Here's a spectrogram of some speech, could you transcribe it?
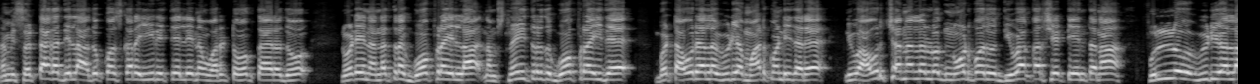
ನಮಗೆ ಸೆಟ್ ಆಗೋದಿಲ್ಲ, ಅದಕ್ಕೋಸ್ಕರ ಈ ರೀತಿಯಲ್ಲಿ ನಾವು ಹೊರಟು ಹೋಗ್ತಾ ಇರೋದು. ನೋಡಿ, ನನ್ನ ಹತ್ರ ಗೋಪುರ ಇಲ್ಲ ನಮ್ಮ ಸ್ನೇಹಿತರದ್ದು ಗೋಪುರ ಇದೆ ಬಟ್ ಅವರೆಲ್ಲ ವಿಡಿಯೋ ಮಾಡ್ಕೊಂಡಿದ್ದಾರೆ. ನೀವು ಅವ್ರ ಚಾನಲಲ್ಲಿ ಹೋಗಿ ನೋಡ್ಬೋದು, ದಿವಾಕರ್ ಶೆಟ್ಟಿ ಅಂತನ ಫುಲ್ಲು ವಿಡಿಯೋ ಎಲ್ಲ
